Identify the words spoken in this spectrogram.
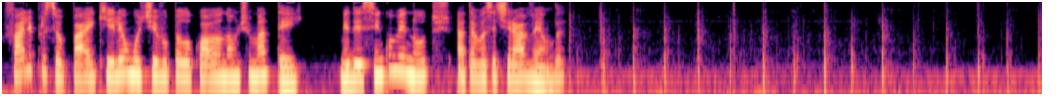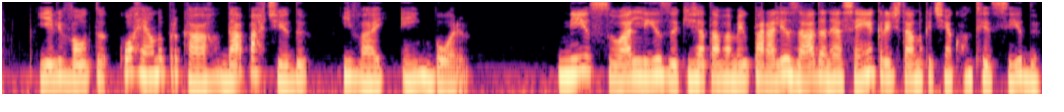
fale pro seu pai que ele é o motivo pelo qual eu não te matei. Me dê cinco minutos até você tirar a venda. E ele volta correndo pro carro, dá a partida e vai embora. Nisso, a Lisa, que já estava meio paralisada, né, sem acreditar no que tinha acontecido,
